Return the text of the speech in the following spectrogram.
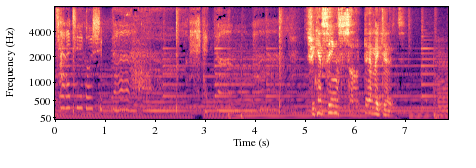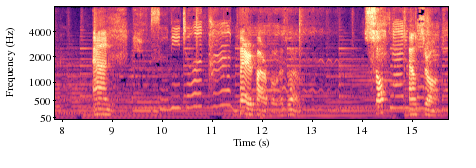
사라지고 싶다. She can sing so delicate and very powerful as well. Soft and strong.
